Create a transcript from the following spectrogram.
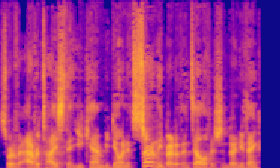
sort of advertising that you can be doing. It's certainly better than television, don't you think?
